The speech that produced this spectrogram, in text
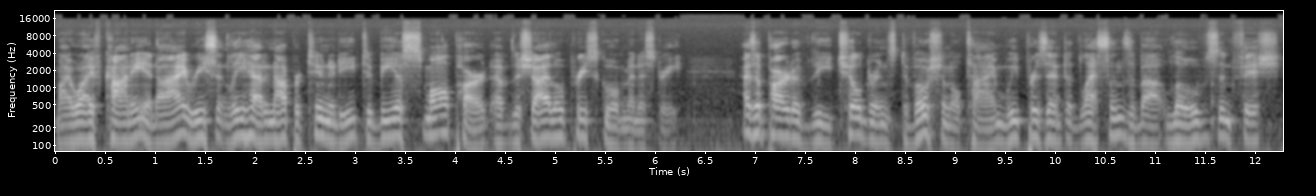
My wife Connie and I recently had an opportunity to be a small part of the Shiloh preschool ministry. As a part of the children's devotional time, we presented lessons about loaves and fish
